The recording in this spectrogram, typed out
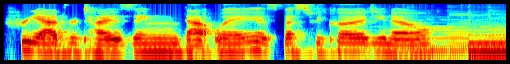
free advertising that way as best we could, you know.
